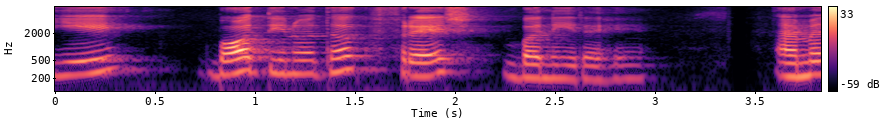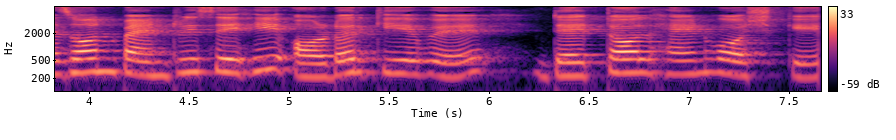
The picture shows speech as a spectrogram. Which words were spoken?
ये बहुत दिनों तक फ्रेश बनी रहे। अमेज़ॉन पेंट्री से ही ऑर्डर किए हुए डेटॉल हैंड वॉश के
